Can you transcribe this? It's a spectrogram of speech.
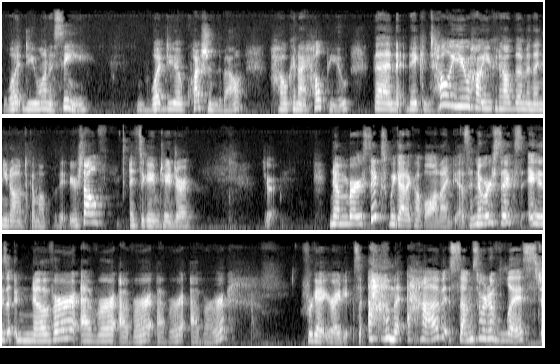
what do you want to see what do you have questions about? How can I help you? Then they can tell you how you can help them and then you don't have to come up with it yourself. It's a game changer. Do it. Number six, we got a couple on ideas. Number six is never, ever, ever, ever, ever forget your ideas. Um, have some sort of list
